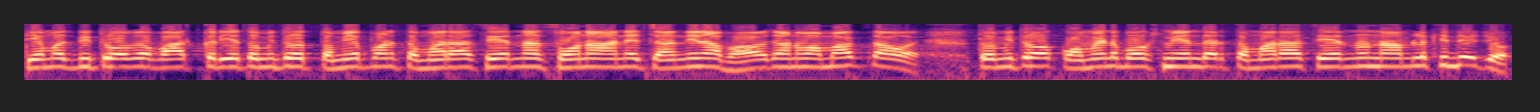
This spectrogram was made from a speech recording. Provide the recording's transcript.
તેમજ મિત્રો, હવે વાત કરીએ તો મિત્રો, તમે પણ તમારા શેરના સોના અને ચાંદીના ભાવ જાણવા માંગતા હોય, તો મિત્રો કોમેન્ટ બોક્સની અંદર તમારા શેરનું નામ લખી દેજો.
